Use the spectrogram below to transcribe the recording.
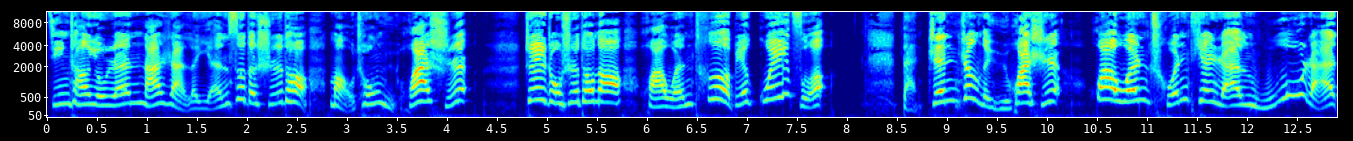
经常有人拿染了颜色的石头冒充雨花石，这种石头呢，花纹特别规则，但真正的雨花石。花纹纯天然无污染，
